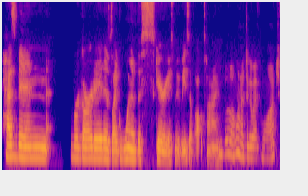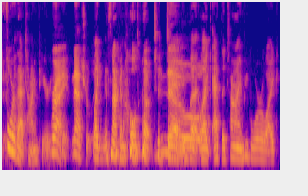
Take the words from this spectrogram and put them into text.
has been regarded as like one of the scariest movies of all time Oh, I'm gonna have to go back and watch it. for that time period. right, naturally. Like it's not going to hold up today, No. but like at the time people were like,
